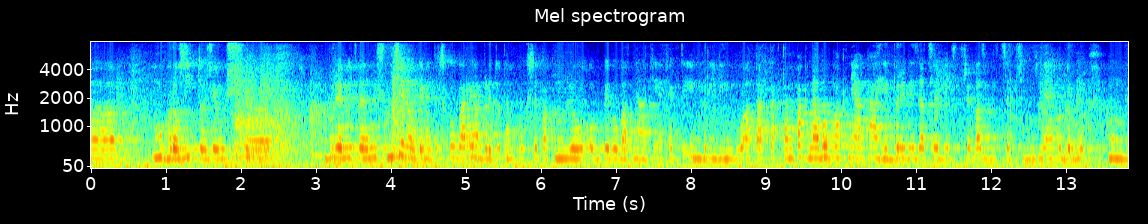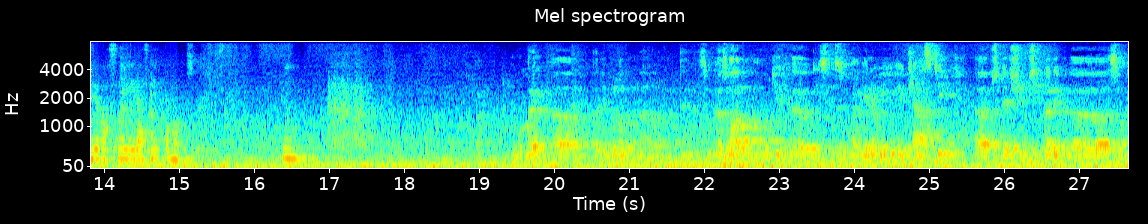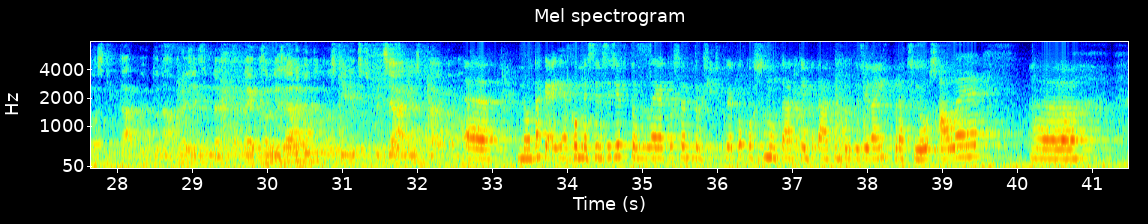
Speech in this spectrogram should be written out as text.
mu hrozí to, že už e, bude mít velmi sníženou genetickou variabilitu, tam se pak můžou objevovat nějaké efekty inbreedingu a tak, tak tam pak naopak nějaká hybridizace, byť třeba z více příbuzného druhu, mu může vlastně výrazně pomoct. Hmm. Mimochodem, eh, tady bylo, jsi jsem ukazoval u těch té supergenové části především příklady jsou vlasti ptáků. Je to náhoda, že jsem takhle jako zaměřená, nebo to prostě něco speciálního s ptákama? No tak jako myslím si, že v tomhle jako jsem trošičku jako posunutá k těm ptákům, protože na nich pracuju, ale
